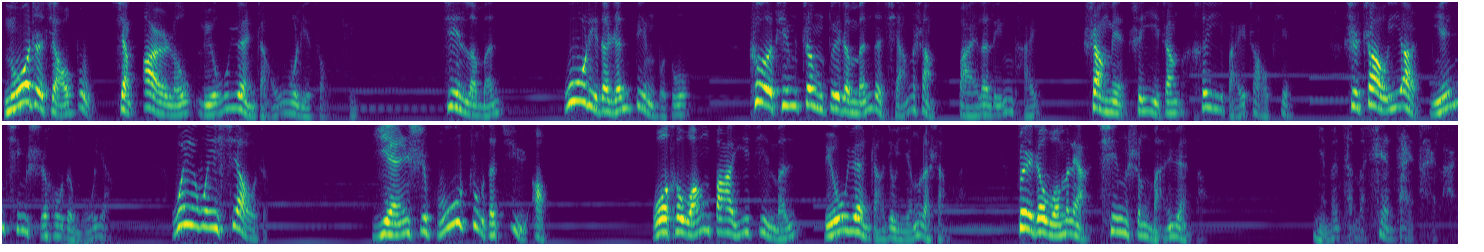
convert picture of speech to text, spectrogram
挪着脚步向二楼刘院长屋里走去。进了门，屋里的人并不多，客厅正对着门的墙上摆了灵台，上面是一张黑白照片，是赵一二年轻时候的模样，微微笑着。掩饰不住的倨傲。我和王八一进门，刘院长就迎了上来，对着我们俩轻声埋怨道：“你们怎么现在才来？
